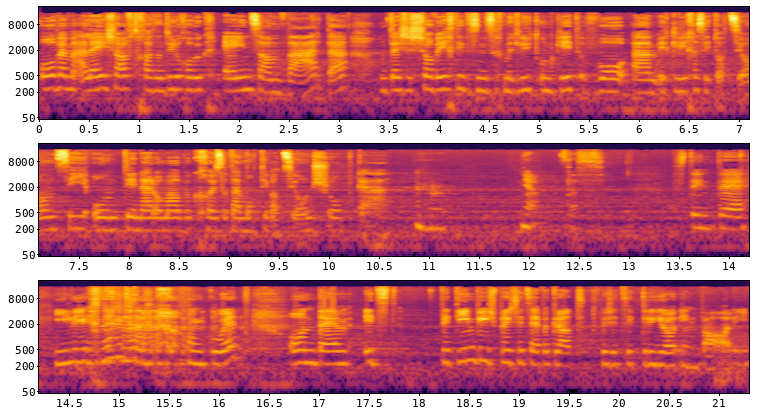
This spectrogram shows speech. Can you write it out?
auch wenn man allein schafft, kann es natürlich auch wirklich einsam werden. Und da ist es schon wichtig, dass man sich mit Leuten umgeht, die ähm, in der gleichen Situation sind und ihnen dann auch mal wirklich so diesen Motivationsschub geben mhm. Ja, das, das klingt äh, einleuchtend und gut. Und ähm, jetzt bei deinem Beispiel ist jetzt eben gerade, du bist jetzt seit drei Jahren in Bali.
